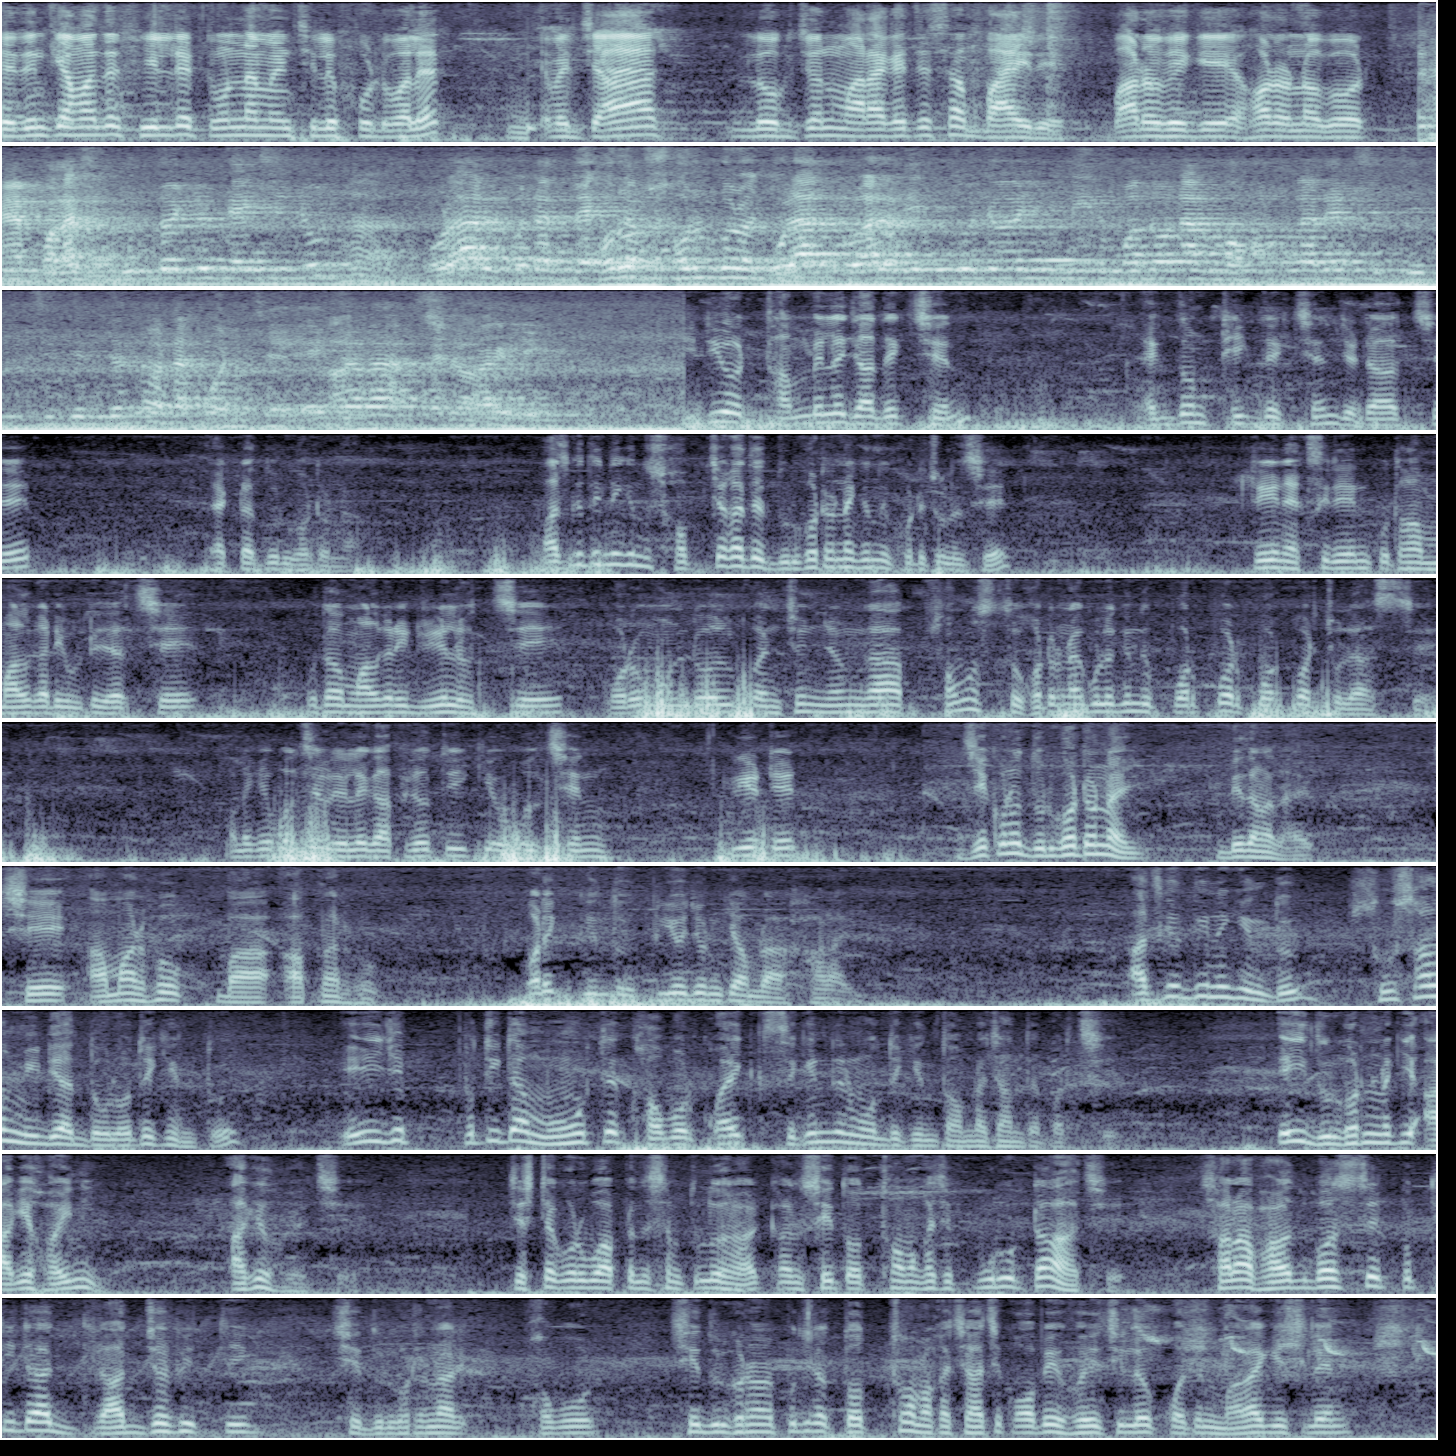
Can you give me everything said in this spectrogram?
সেদিনকে আমাদের ফিল্ডে টুর্নামেন্ট ছিল ফুটবলের। এবার যা লোকজন মারা গেছে সব বাইরে। বারো ভেগে হরনগর। হ্যাঁ হ্যাঁ। আচ্ছা। ভিডিওর থাম্বেলে যা দেখছেন একদম ঠিক দেখছেন যেটা হচ্ছে একটা দুর্ঘটনা। আজকের দিনে কিন্তু সব জায়গাতে দুর্ঘটনা কিন্তু ঘটে চলেছে। ট্রেন অ্যাক্সিডেন্ট কোথাও মালগাড়ি উল্টে যাচ্ছে। কোথাও মালগাড়ি ড্রিল হচ্ছে, করমণ্ডল, কাঞ্চনজঙ্ঘা, সমস্ত ঘটনাগুলো কিন্তু পরপর পরপর চলে আসছে। অনেকে বলছেন রেলে গাফিলতি, কেউ বলছেন ক্রিয়েটেড যে কোনো দুর্ঘটনাই বেদনাদায়ক। সে আমার হোক বা আপনার হোক, অনেক কিন্তু প্রিয়জনকে আমরা হারাই। আজকের দিনে কিন্তু সোশ্যাল মিডিয়ার দৌলতে কিন্তু এই যে প্রতিটা মুহূর্তের খবর কয়েক সেকেন্ডের মধ্যে কিন্তু আমরা জানতে পারছি। এই দুর্ঘটনা কি আগে হয়নি? আগে হয়েছে। চেষ্টা করব আপনাদের সামনে তুলে ধরার, কারণ সেই তথ্য আমার কাছে পুরোটা আছে। সারা ভারতবর্ষের প্রতিটা রাজ্যভিত্তিক সে দুর্ঘটনার খবর, সেই দুর্ঘটনার প্রতিটা তথ্য আমার কাছে আছে, কবে হয়েছিল, কজন মারা গিয়েছিলেন,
